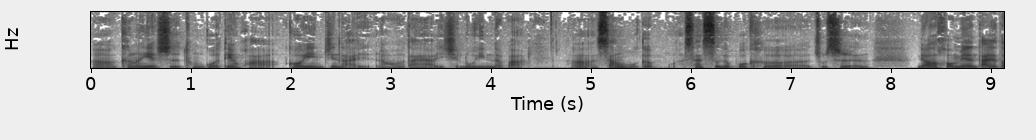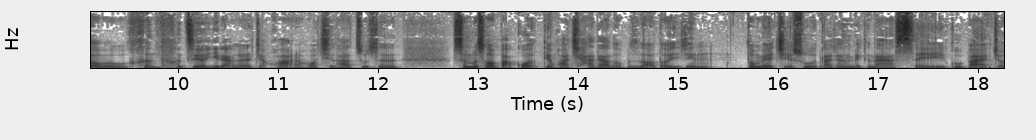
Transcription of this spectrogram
啊，可能也是通过电话 call in 进来，然后大家一起录音的吧。啊，三五个、三四个播客主持人聊到后面，大家都很多，只有一两个人讲话，然后其他主持人什么时候把过电话掐掉都不知道，都已经都没有结束，大家都没跟大家 say goodbye，就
